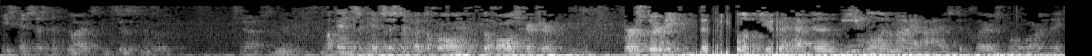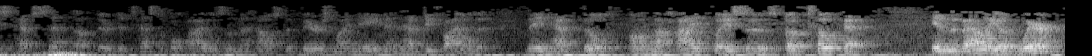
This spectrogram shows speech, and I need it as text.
He's consistent? No, it's consistent with, yes, I mean. Okay, it's consistent with the whole the whole of scripture. Verse 30. The people of Judah have done evil in my eyes, declares the Lord. They have set up their detestable idols in the house that bears my name and have defiled it. They have built on the high places of Tophet, in the valley of where?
